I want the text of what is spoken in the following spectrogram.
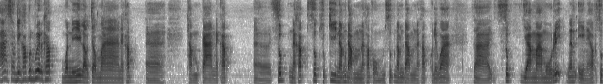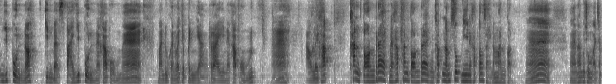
อ่าสวัสดีครับเพื่อนๆครับ วันนี้เราจะมานะครับทำการนะครับซุปนะครับซุปสุกี้น้ำดำนะครับผมซุปน้ำดำนะครับเขาเรียกว่าซุปยามาโมรินั่นเองนะครับซุปญี่ปุ่นเนาะกินแบบสไตล์ญี่ปุ่นนะครับผมอ่ามาดูกันว่าจะเป็นอย่างไรนะครับผมอ่าเอาเลยครับ ขั้นตอนแรกนะครับ ขั้นตอนแรกนะครับน้ำซุปนี้นะครับต้องใส่น้ำมันก่อนอ่าท่านผู้ชมอาจจะ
